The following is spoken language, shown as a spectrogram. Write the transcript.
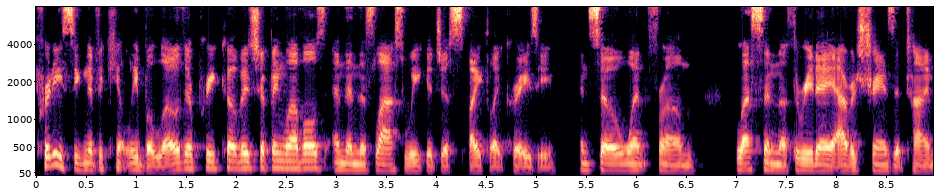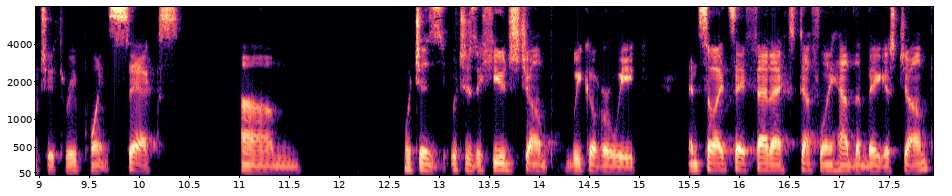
pretty significantly below their pre-COVID shipping levels, and then this last week it just spiked like crazy, and so went from less than a three-day average transit time to 3.6, um, which is which is a huge jump week over week. And so I'd say FedEx definitely had the biggest jump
